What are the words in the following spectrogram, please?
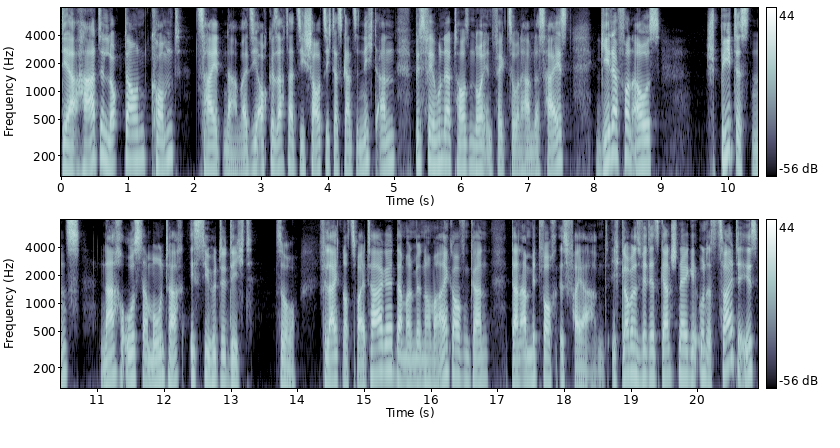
der harte Lockdown kommt zeitnah, weil sie auch gesagt hat, sie schaut sich das Ganze nicht an, bis wir 100.000 Neuinfektionen haben. Das heißt, geh davon aus, spätestens nach Ostermontag ist die Hütte dicht. So, vielleicht noch zwei Tage, dann man nochmal einkaufen kann. Dann am Mittwoch ist Feierabend. Ich glaube, das wird jetzt ganz schnell gehen. Und das Zweite ist,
